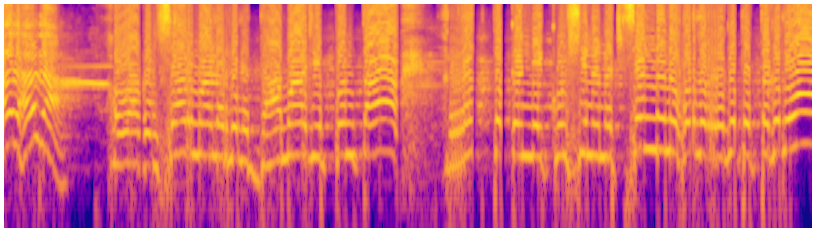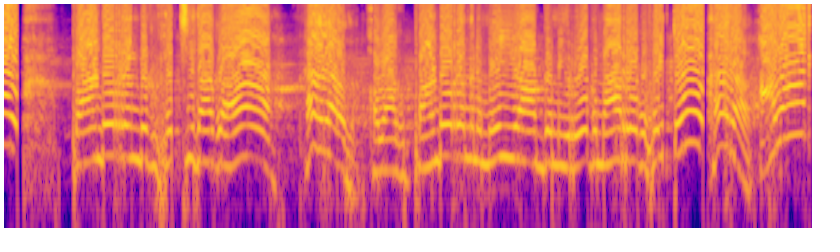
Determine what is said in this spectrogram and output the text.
ಹೌದು ಹೌದಾ. ಅವಾಗ ಹುಷಾರು ಮಾಡಲಾರ್ದೇನೆ ದಾಮಾಜಿ ಪಂತ ರಕ್ತ ಕಣ್ಣಿ ಕುಶಿನ ಚೆನ್ನನ್ನು ಹೊಡೆದು ರಗತ ತೆಗೆದು ಪಾಂಡವರಂಗಕ್ಕೆ ಹಚ್ಚಿದಾಗ ಹೇಳ ಅವಾಗ ಪಾಂಡವರಂಗನ ಮೇಯ ಆಗನಿ ರೋಗ ಮಾರೋಗ ಹೋಯ್ತು. ಹೇಳ ಅವಾಗ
